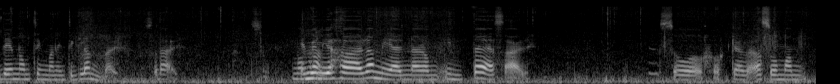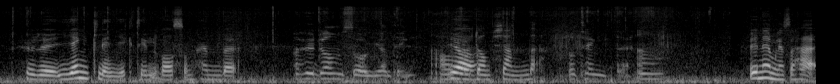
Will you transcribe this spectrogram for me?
det är någonting man inte glömmer. Sådär. Man vill ju höra mer när de inte är så här så chockade. Alltså man, hur det egentligen gick till, vad som hände. hur de såg allting. Ja, Ja. hur de kände. Och tänkte. Det är nämligen så här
